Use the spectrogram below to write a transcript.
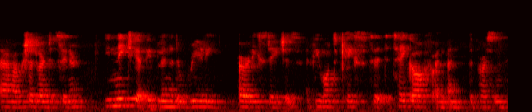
Um, I wish I'd learned it sooner. You need to get people in at the really early stages if you want a case to, to take off and, and the person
